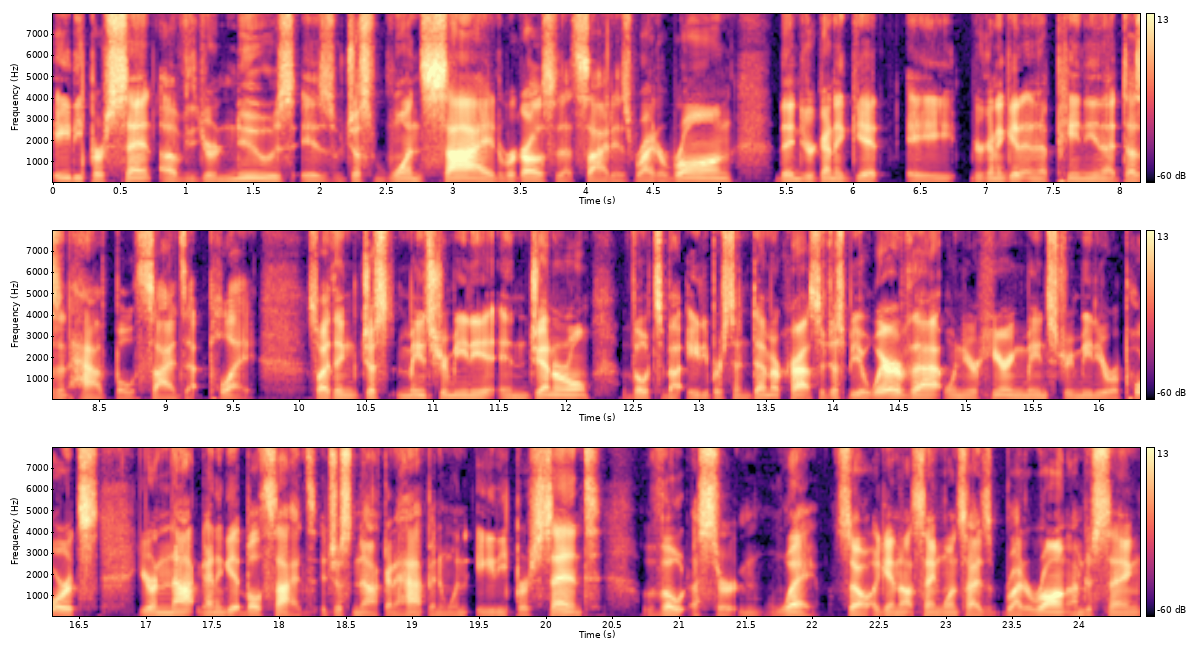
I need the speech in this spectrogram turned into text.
80% of your news is just one side, regardless of that side is right or wrong, then you're going to get a you're going to get an opinion that doesn't have both sides at play. So I think just mainstream media in general votes about 80% Democrat. So just be aware of that when you're hearing mainstream media reports. You're not going to get both sides. It's just not going to happen when 80% vote a certain way. So again, not saying one side's right or wrong. I'm just saying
